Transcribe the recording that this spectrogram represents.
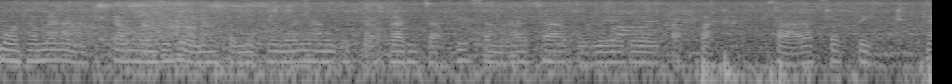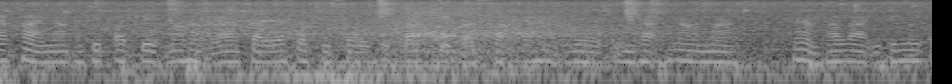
มธรรมนาภิกรรมมันที่เหนางสมิติวานางอุตตรันจะที่สังราชาบุเวโรตัปปะสารสติยะขานางอธิปติมหาราชายสติโสปุตาปิตัสสะพะหะโยอินทนามา นหันทลาอิทิมันโต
